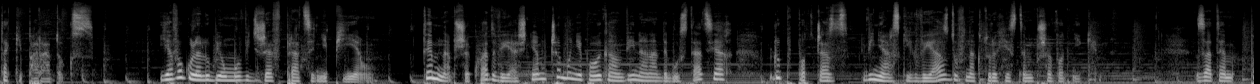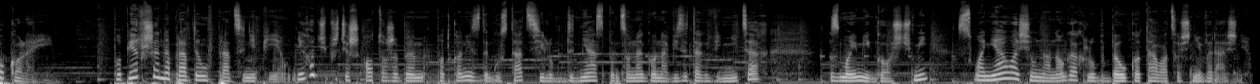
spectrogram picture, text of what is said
Taki paradoks. Ja w ogóle lubię mówić, że w pracy nie piję. Tym na przykład wyjaśniam, czemu nie połykam wina na degustacjach lub podczas winiarskich wyjazdów, na których jestem przewodnikiem. Zatem po kolei. Po pierwsze, naprawdę w pracy nie piję. Nie chodzi przecież o to, żebym pod koniec degustacji lub dnia spędzonego na wizytach w winnicach z moimi gośćmi słaniała się na nogach lub bełkotała coś niewyraźnie.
